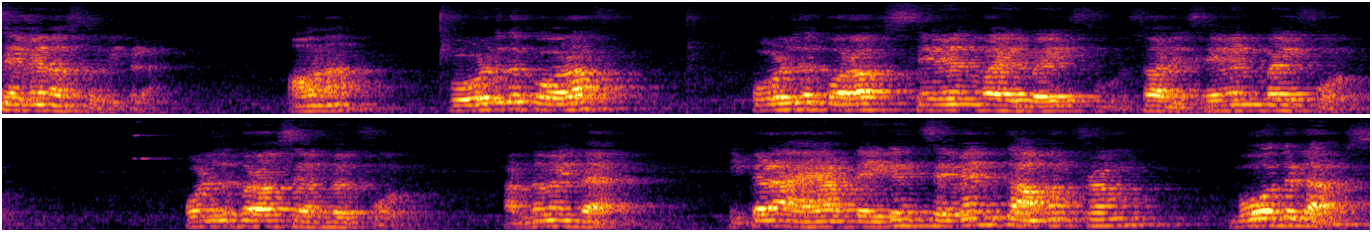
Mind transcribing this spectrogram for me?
seven వస్తుంది ఇక్కడ. అవునా? Hold the power of hold the power of seven by by sorry seven by four hold the power of seven by four అర్థమైందా? ఇక్కడ I have taken seven common from both terms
